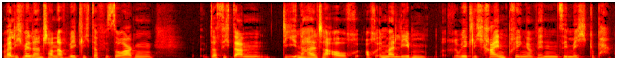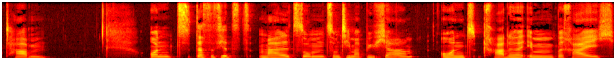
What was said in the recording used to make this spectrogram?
weil ich will dann schon auch wirklich dafür sorgen, dass ich dann die Inhalte auch, auch in mein Leben wirklich reinbringe, wenn sie mich gepackt haben. Und das ist jetzt mal zum, zum Thema Bücher und gerade im Bereich,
